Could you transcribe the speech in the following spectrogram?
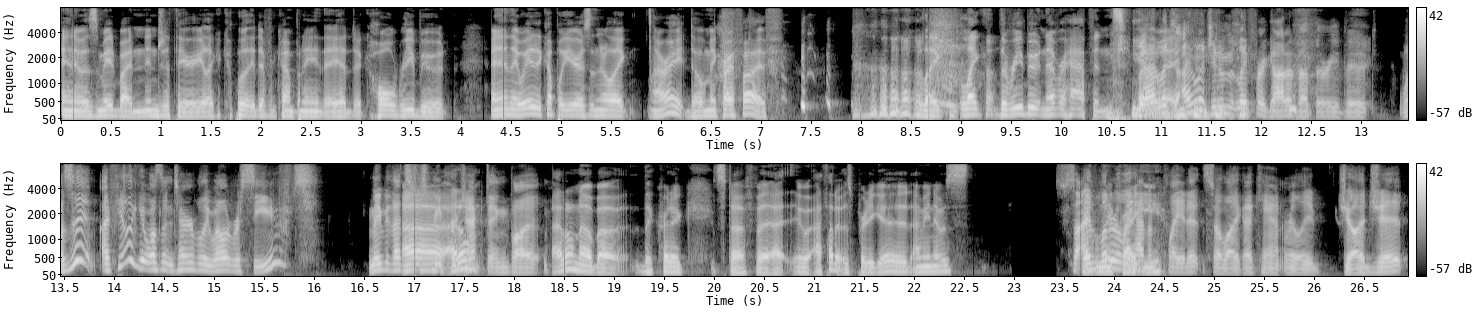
And it was made by Ninja Theory, like a completely different company. They had a whole reboot and then they waited a couple years and they're like, "All right, Devil May Cry 5." like like the reboot never happened. by Yeah, I, the leg- way. I legitimately forgot about the reboot. Was it? I feel like it wasn't terribly well received. Maybe that's just me Uh, I projecting, but I don't know about the critic stuff, but I, it, I thought it was pretty good. I mean, it was so I literally haven't played it, so like I can't really judge it.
